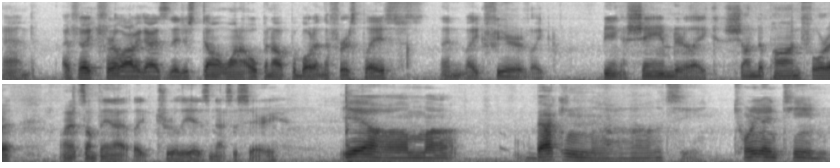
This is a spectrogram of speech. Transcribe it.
and i feel like for a lot of guys they just don't want to open up about it in the first place and like fear of like being ashamed or like shunned upon for it when it's something that like truly is necessary. Yeah, um, uh, back in uh, let's see, 2019,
